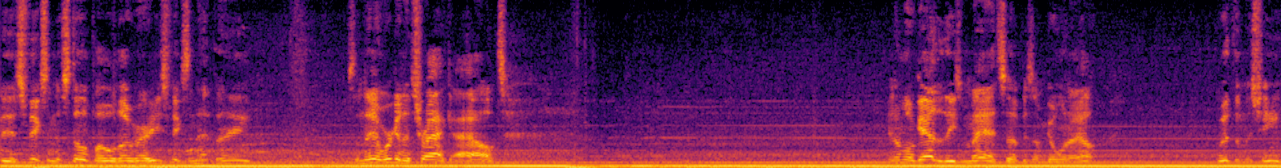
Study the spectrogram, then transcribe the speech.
Is fixing the stump hole over there. He's fixing that thing. So now we're gonna track out. And I'm gonna gather these mats up as I'm going out with the machine.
